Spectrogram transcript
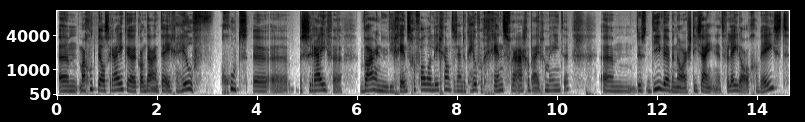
Um, maar goed, Pels Rijken kan daarentegen heel goed uh, uh, beschrijven waar nu die grensgevallen liggen. Want er zijn natuurlijk heel veel grensvragen bij gemeenten. Um, dus die webinars die zijn in het verleden al geweest.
